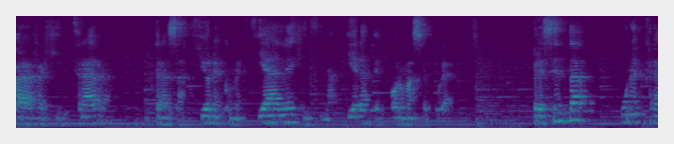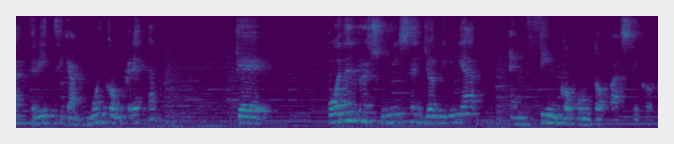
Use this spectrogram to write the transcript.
para registrar transacciones comerciales y financieras de forma segura. Presenta unas características muy concretas que pueden resumirse, yo diría, en cinco puntos básicos.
